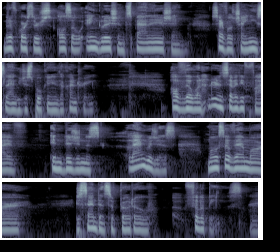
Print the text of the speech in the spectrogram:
But of course, there's also English and Spanish and several Chinese languages spoken in the country. Of the 175 indigenous languages, most of them are descendants of Proto Philippines. Mm.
